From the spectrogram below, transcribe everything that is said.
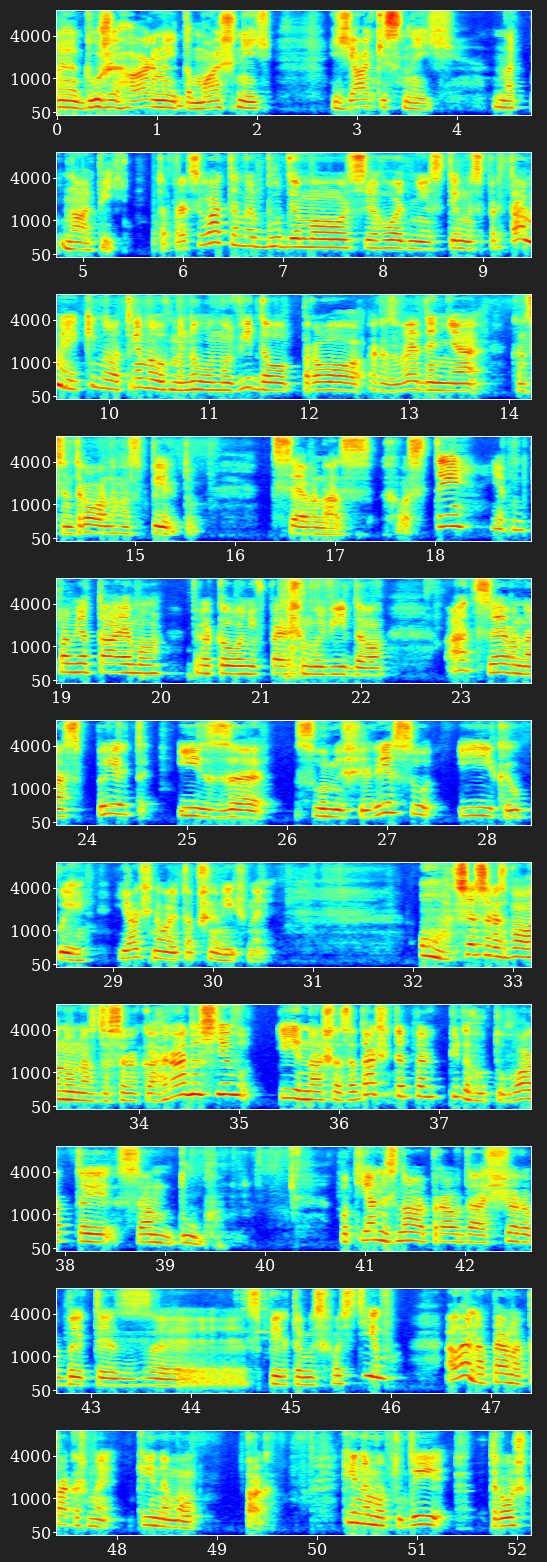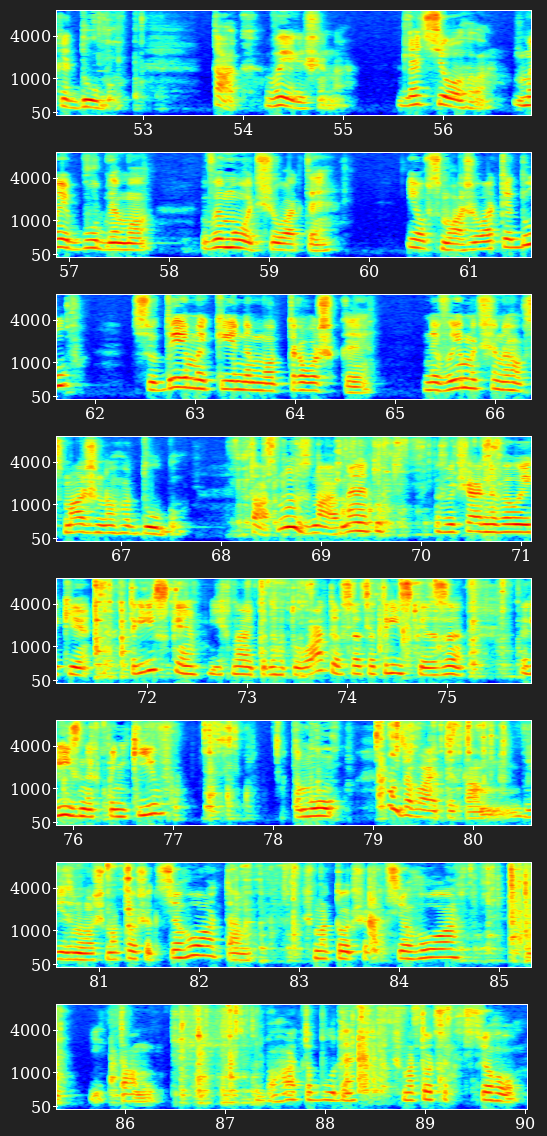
е, дуже гарний домашній, якісний напій. Та працювати ми будемо сьогодні з тими спиртами, які ми отримали в минулому відео про розведення концентрованого спирту. Це в нас хвости, як ми пам'ятаємо, приготовані в першому відео. А це в нас спирт із суміші рису і крупи ячної та пшеничної. О, це все розбавлено у нас до 40 градусів. І наша задача тепер підготувати сам дуб. От я не знаю, правда, що робити з е, спиртом із хвостів, але напевно також ми кинемо так, кинемо туди трошки дубу. Так, вирішено. Для цього ми будемо вимочувати і обсмажувати дуб. Сюди ми кинемо трошки невимоченого обсмаженого дубу. Так, ну не знаю, в мене тут, звичайно, великі тріски, їх навіть підготувати. Все це тріски з різних пеньків. Тому, ну, давайте там візьмемо шматочок цього, там шматочок цього, і там багато буде шматочок цього.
